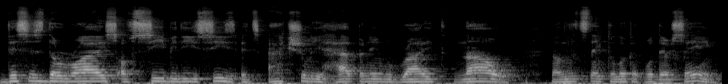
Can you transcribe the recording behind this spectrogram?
This is the rise of CBDCs. It's actually happening right now. Now let's take a look at what they're saying.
